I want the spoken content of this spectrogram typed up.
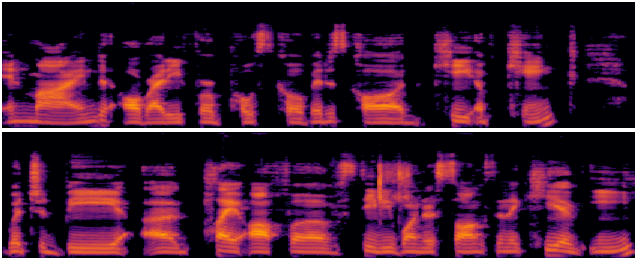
in mind already for post COVID. It's called Key of Kink, which would be a play off of Stevie Wonder's songs in the key of E,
